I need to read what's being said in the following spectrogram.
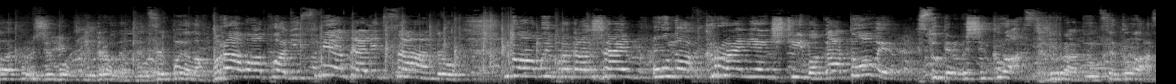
Золотой живот ядреных децибелов. Браво, аплодисменты Александру! Ну а мы продолжаем. У нас крайнее чтиво. Готовы? Супер высший класс. Радуется глаз.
